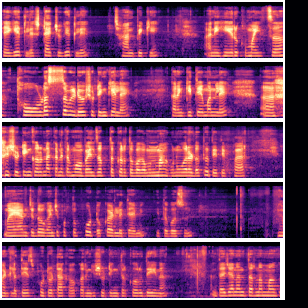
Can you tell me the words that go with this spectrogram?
हे घेतले स्टॅच्यू घेतले छानपैकी. आणि हे रुक्माईचं थोडंसं व्हिडिओ शूटिंग केलं आहे कारण की ते म्हणले शूटिंग करू नका नाही तर मोबाईल जप्त करतो बघा म्हणून मागून ओरडत होते ते फार. मग हे आमच्या दोघांचे फक्त फोटो काढले होते आम्ही इथं बसून. म्हटलं तेच फोटो टाकावं कारण की शूटिंग तर करू देईना. आणि त्याच्यानंतर मग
